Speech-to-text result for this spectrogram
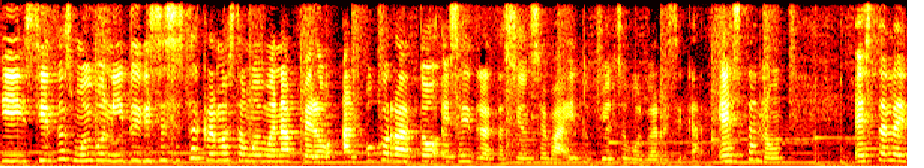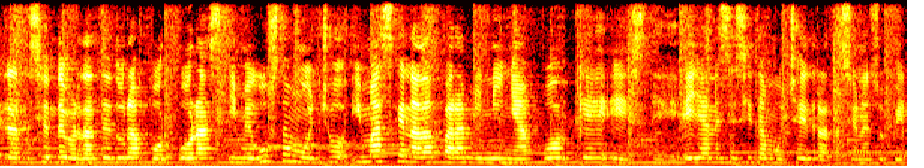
y sientes muy bonito y dices, esta crema está muy buena, pero al poco rato esa hidratación se va y tu piel se vuelve a resecar. Esta no esta la hidratación de verdad te dura por horas y me gusta mucho y más que nada para mi niña porque este, ella necesita mucha hidratación en su piel.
